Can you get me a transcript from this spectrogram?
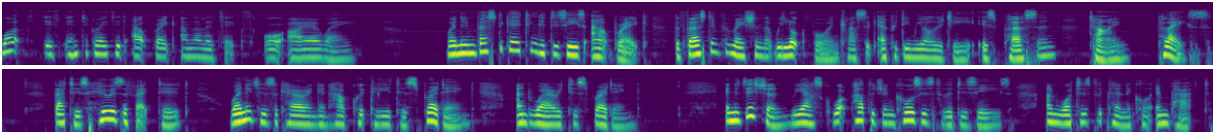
What is Integrated Outbreak Analytics, or IOA? When investigating a disease outbreak, the first information that we look for in classic epidemiology is person, time, place. That is, who is affected, when it is occurring and how quickly it is spreading, and where it is spreading. In addition, we ask what pathogen causes the disease and what is the clinical impact.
